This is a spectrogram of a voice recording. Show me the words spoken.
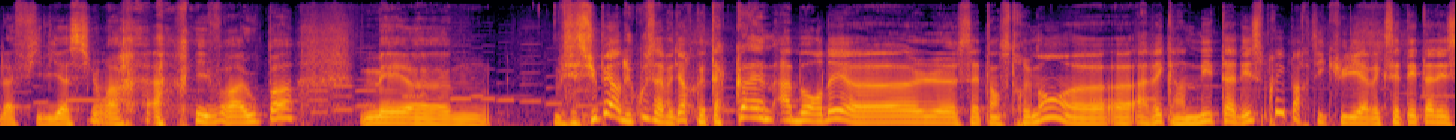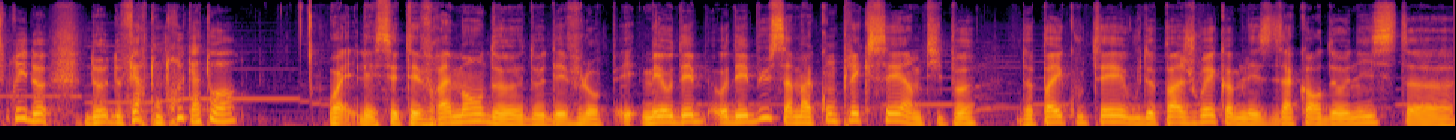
la filiation arrivera ou pas. Mais mais c'est super, du coup, ça veut dire que tu as quand même abordé cet instrument avec un état d'esprit particulier, avec cet état d'esprit de, de, de, faire ton truc à toi. Ouais, c'était vraiment de, de, développer. Mais au, au début, ça m'a complexé un petit peu de pas écouter ou de pas jouer comme les accordéonistes. Euh,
